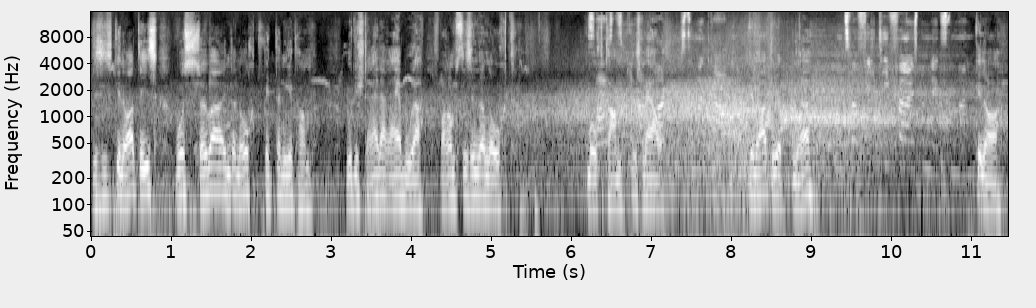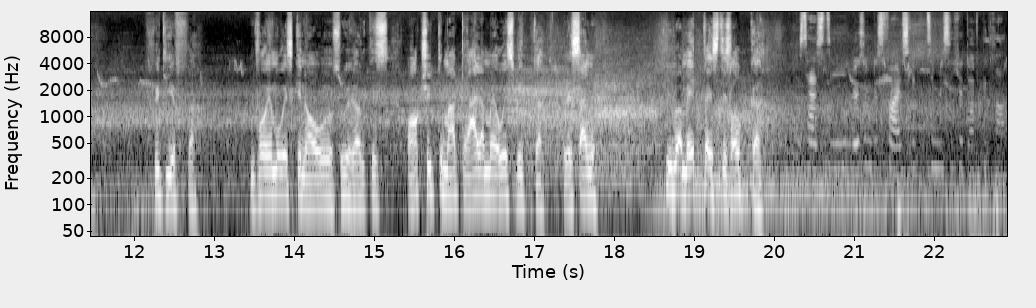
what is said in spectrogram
Das ist genau das, was sie selber in der Nacht betoniert haben. Wo die Streiterei war, warum sie das in der Nacht gemacht haben, das Schmerl. Genau dort, ja. Und zwar viel tiefer als beim letzten Mal. Genau. Viel tiefer. Und vor allem alles genau suchen. Und das angeschüttete Material einmal alles weg. Das sind über einen Meter ist das locker. Das heißt, die Lösung des Falls liegt ziemlich sicher dort begraben.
